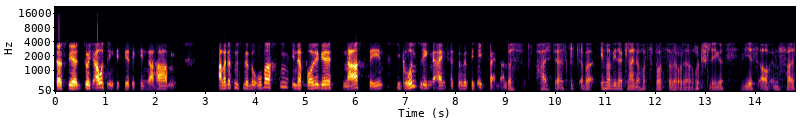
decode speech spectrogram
dass wir durchaus infizierte Kinder haben. Aber das müssen wir beobachten, in der Folge nachsehen. Die grundlegende Einschätzung wird sich nicht verändern. Das heißt ja, es gibt aber immer wieder kleine Hotspots oder, oder Rückschläge, wie es auch im Fall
